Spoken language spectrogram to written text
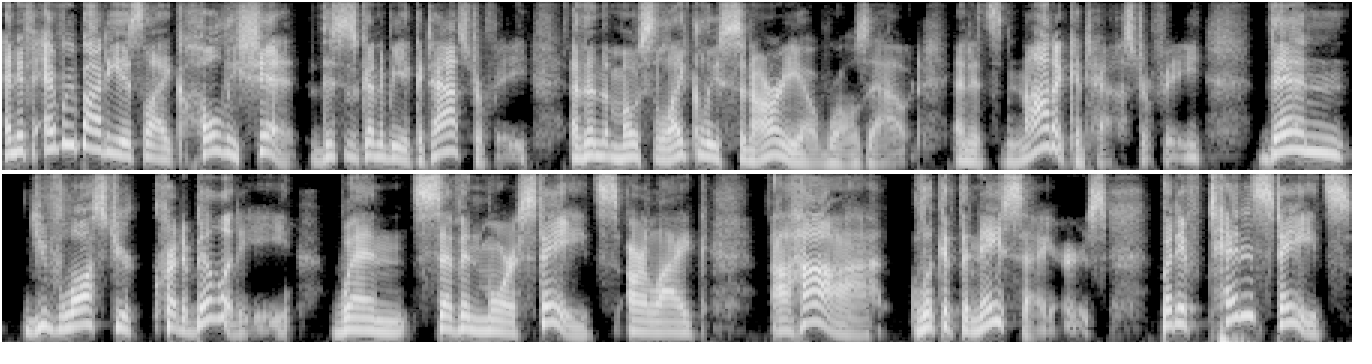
And if everybody is like, holy shit, this is going to be a catastrophe, and then the most likely scenario rolls out and it's not a catastrophe, then you've lost your credibility when seven more states are like, aha, look at the naysayers. But if 10 states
